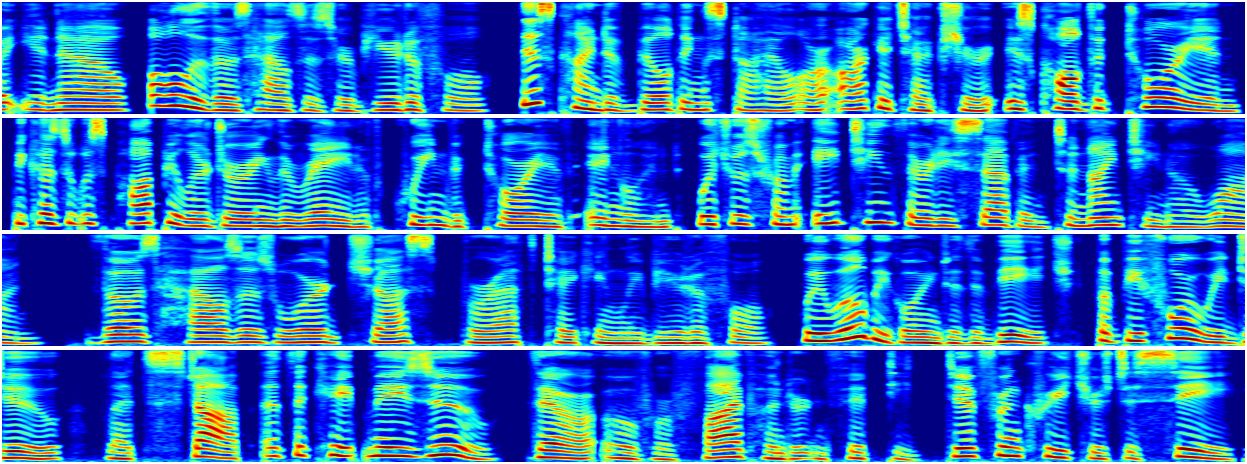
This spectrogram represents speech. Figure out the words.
But you know, all of those houses are beautiful. This kind of building style or architecture is called Victorian because it was popular during the reign of Queen Victoria of England, which was from 1837 to 1901. Those houses were just breathtakingly beautiful. We will be going to the beach, but before we do, let's stop at the Cape May Zoo. There are over 550 different creatures to see,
